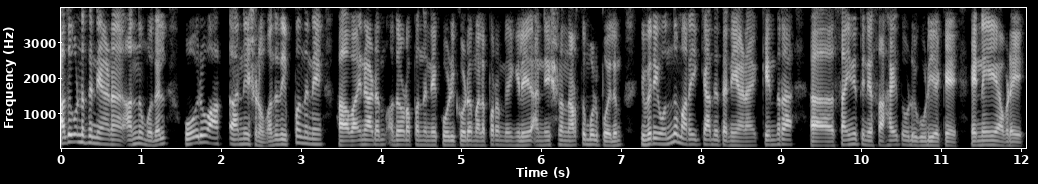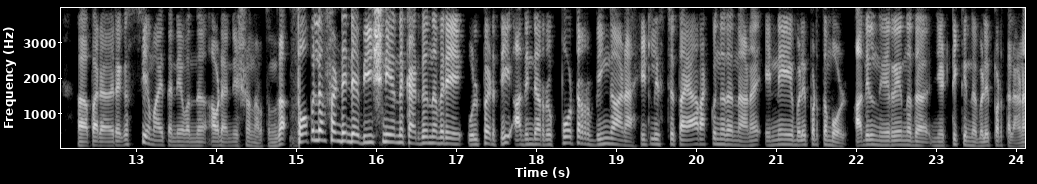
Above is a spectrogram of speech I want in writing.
അതുകൊണ്ട് തന്നെയാണ് അന്ന് മുതൽ ഓരോ അന്വേഷണവും അതായത് ഇപ്പം തന്നെ വയനാടും അതോടൊപ്പം തന്നെ കോഴിക്കോട് മലപ്പുറം മേഖലയിൽ അന്വേഷണം നടത്തുമ്പോൾ പോലും ഇവരെ ഒന്നും അറിയിക്കാതെ തന്നെയാണ് കേന്ദ്ര സൈന്യത്തിന്റെ സഹായത്തോടു കൂടിയൊക്കെ എൻ ഐ എ അവിടെ രഹസ്യമായി തന്നെ വന്ന് അവിടെ അന്വേഷണം നടത്തുന്നത്. പോപ്പുലർ ഫ്രണ്ടിന്റെ ഭീഷണി എന്ന് കരുതുന്നവരെ ഉൾപ്പെടുത്തി അതിന്റെ റിപ്പോർട്ടർ വിംഗ് ആണ് ഹിറ്റ് ലിസ്റ്റ് തയ്യാറാക്കുന്നതെന്നാണ് എൻ ഐ എ വെളിപ്പെടുത്തുമ്പോൾ അതിൽ നിറയുന്നത് ഞെട്ടിക്കുന്ന വെളിപ്പെടുത്തലാണ്.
